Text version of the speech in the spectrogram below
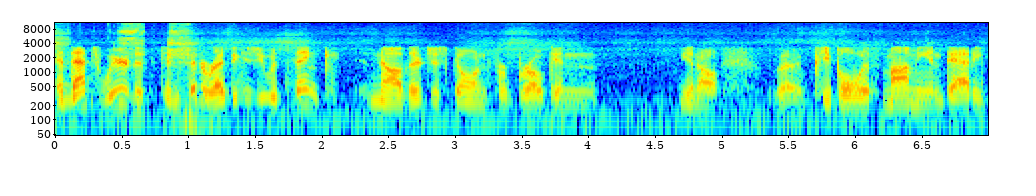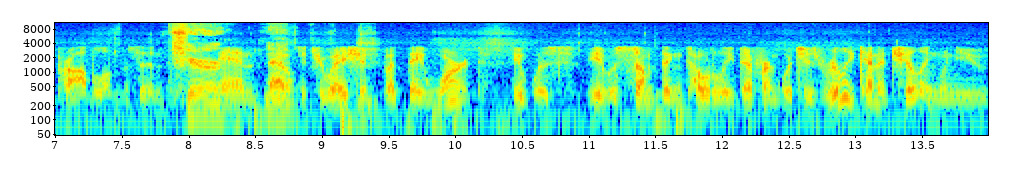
And that's weird to consider, right? Because you would think, no, they're just going for broken, you know, uh, people with mommy and daddy problems and Sure. and that Yep. situation, but they weren't. It was it was something totally different, which is really kind of chilling when you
